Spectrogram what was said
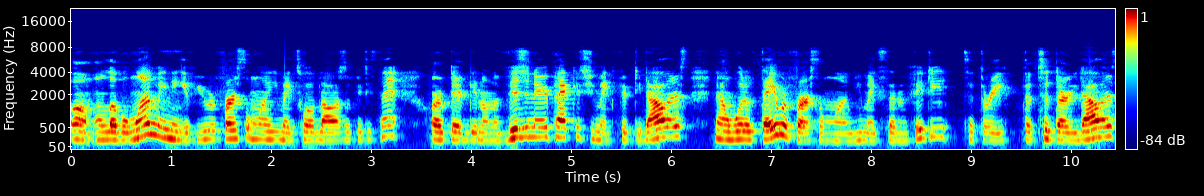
um, on level one, meaning if you refer someone, you make $12.50 or if they're getting on a visionary package, you make fifty dollars. Now, what if they refer someone? You make seven fifty to three to thirty dollars.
